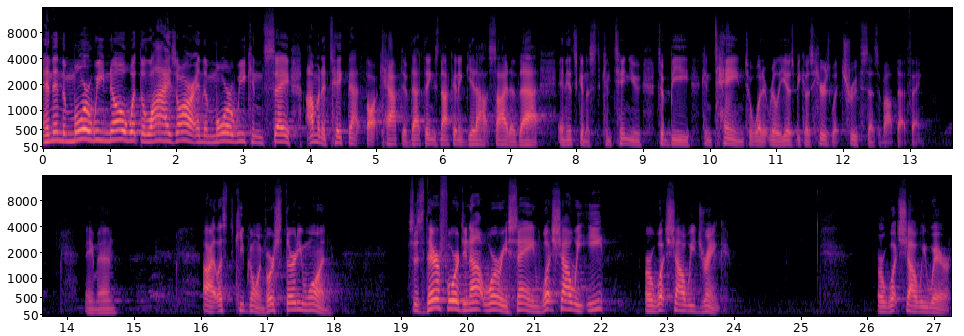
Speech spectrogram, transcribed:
And then the more we know what the lies are, and the more we can say, I'm going to take that thought captive. That thing's not going to get outside of that, and it's going to continue to be contained to what it really is, because here's what truth says about that thing. Amen. All right, let's keep going. Verse 31 says, Therefore, do not worry, saying, What shall we eat, or what shall we drink? Or what shall we wear?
